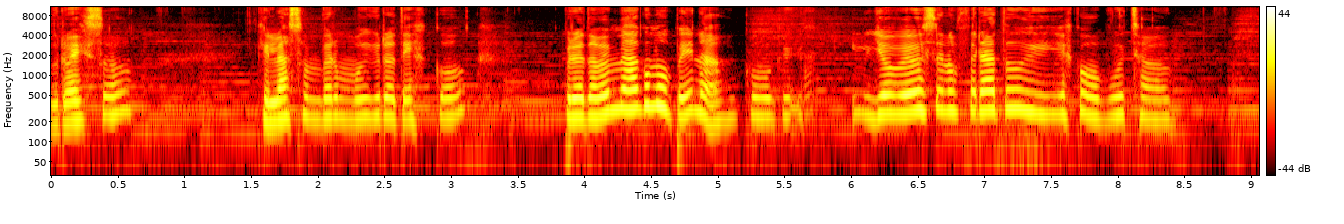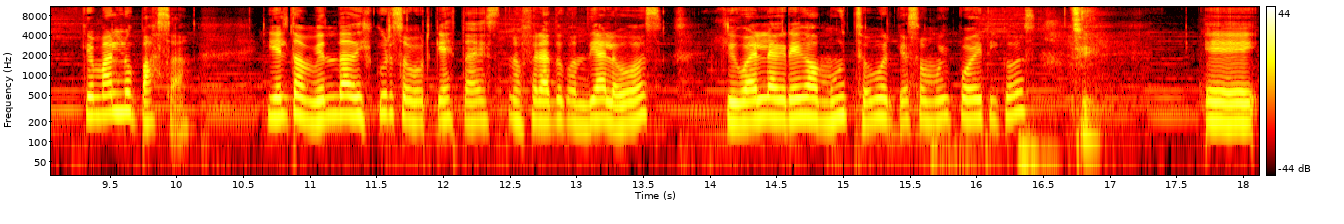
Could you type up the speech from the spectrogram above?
gruesos que lo hacen ver muy grotesco. Pero también me da como pena, como que yo veo ese Nosferatu y es como, pucha, qué mal lo pasa. Y él también da discurso porque esta es Nosferatu con diálogos, que igual le agrega mucho porque son muy poéticos. Sí. Eh,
